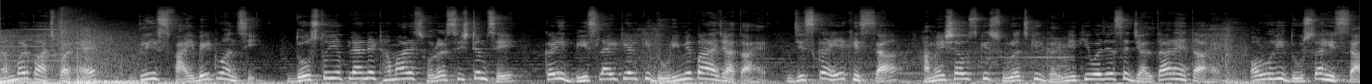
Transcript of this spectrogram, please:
नंबर पाँच पर है Gliese five eight one C दोस्तों, ये प्लैनेट हमारे सोलर सिस्टम से करीब 20 लाइट ईयर की दूरी में पाया जाता है, जिसका एक हिस्सा हमेशा उसकी सूरज की गर्मी की वजह से जलता रहता है और वही दूसरा हिस्सा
